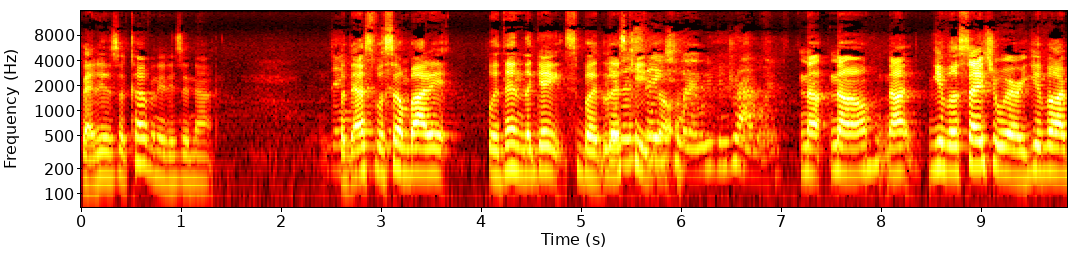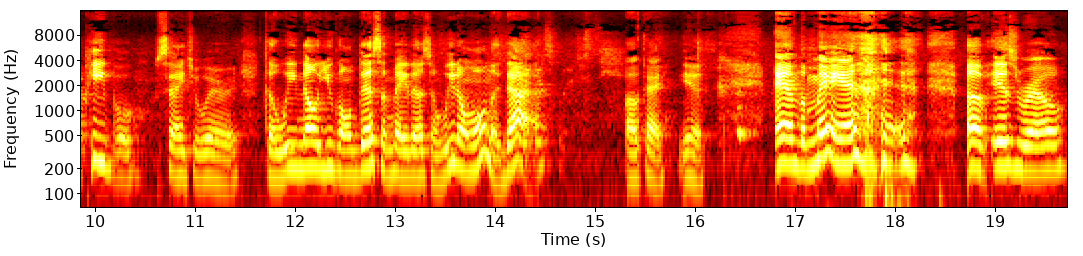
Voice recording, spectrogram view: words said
That is a covenant, is it not? They But that's for somebody within the gates. But give let's keep going. sanctuary. We've been traveling. No, no, not give us sanctuary. Give our people sanctuary, cause we know you gonna decimate us, and we don't want to die. That's what it is. Okay, yes. And the man of Israel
